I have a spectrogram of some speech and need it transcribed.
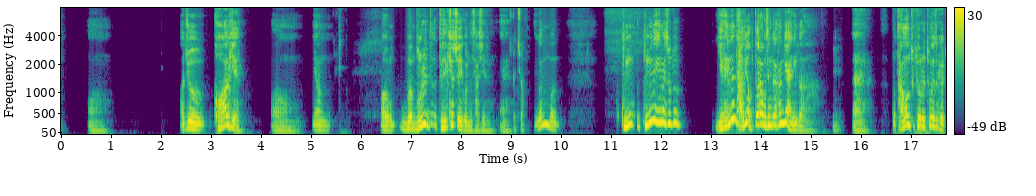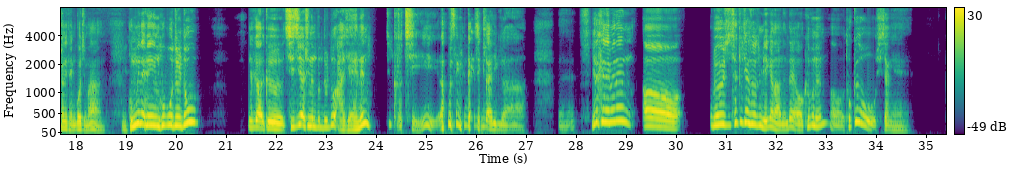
어, 아주 거하게, 어, 그냥, 어, 뭐, 물을 들- 들이켰죠, 이거는 사실은. 예. 그렇죠. 이거는 뭐, 국, 국민의힘에서도 얘는 답이 없다라고 생각한 게 아닌가. 음. 예. 뭐 당원 투표를 통해서 결정이 된 거지만, 음. 국민의힘 후보들도, 그러니까 그 지지하시는 분들도, 아, 얘는 좀 그렇지. 라고 생각하신 거 아닌가. 네. 이렇게 되면은, 어, 뭐 채팅창에서 좀 얘기가 나왔는데, 어, 그분은, 어, 도쿄 시장에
